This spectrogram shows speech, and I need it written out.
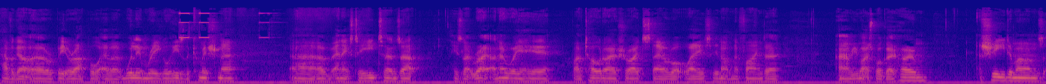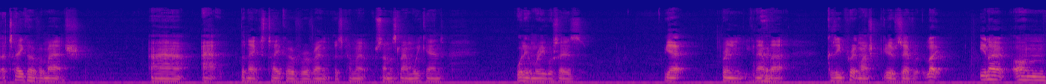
have a go at her or beat her up or whatever. William Regal, he's the commissioner uh, of NXT. He turns up. He's like, right, I know why you're here, but I've told Io Shirai to stay a lot way, so you're not going to find her. Um, you might as well go home. She demands a takeover match uh, at the next takeover event that's coming up SummerSlam weekend. William Regal says, "Yeah, brilliant, you can have Yeah. that," because he pretty much gives every like, you know, on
